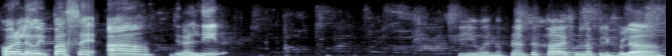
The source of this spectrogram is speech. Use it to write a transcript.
Ahora le doy pase a Geraldine. Sí, bueno, Frances Ha es una película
